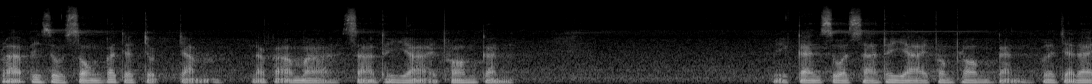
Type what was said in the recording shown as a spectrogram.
พระภิกษุสงฆ์ก็จะจดจำแล้วก็เอามาสาธยายพร้อมกัน มีการสวดสาธยายพร้อม ๆกัน เพื่อจะได้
